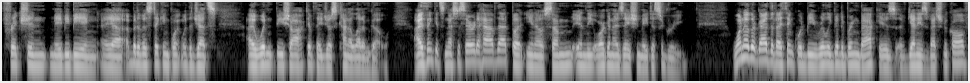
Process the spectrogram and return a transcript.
friction maybe being a, uh, a bit of a sticking point with the Jets, I wouldn't be shocked if they just kind of let him go. I think it's necessary to have that, but you know, some in the organization may disagree. One other guy that I think would be really good to bring back is Evgeny Svechnikov.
